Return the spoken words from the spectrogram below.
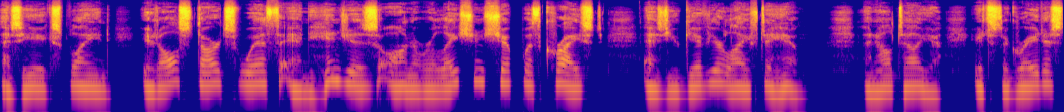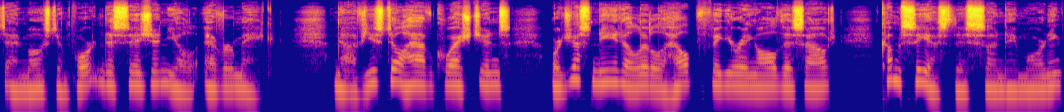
As he explained, it all starts with and hinges on a relationship with Christ as you give your life to Him. And I'll tell you, it's the greatest and most important decision you'll ever make. Now, if you still have questions or just need a little help figuring all this out, come see us this Sunday morning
